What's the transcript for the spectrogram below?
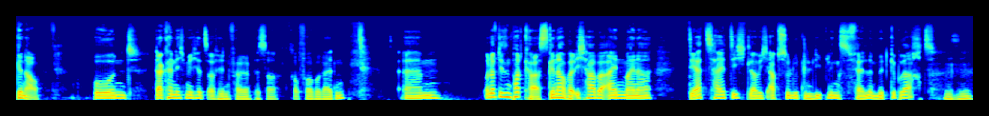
genau und da kann ich mich jetzt auf jeden Fall besser drauf vorbereiten ähm, und auf diesen Podcast genau, weil ich habe einen meiner derzeitig glaube ich absoluten Lieblingsfälle mitgebracht Mhm.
